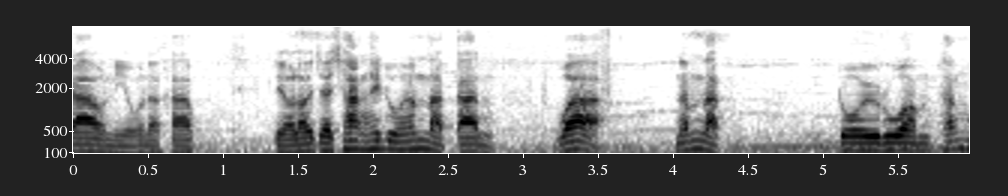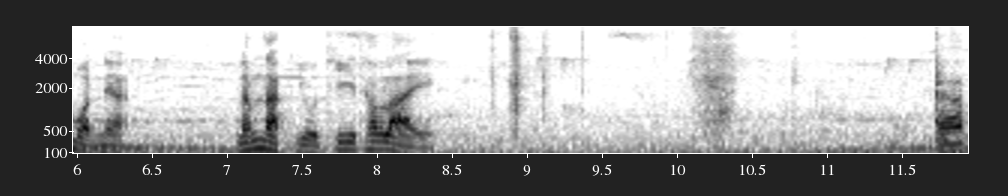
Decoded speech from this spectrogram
9 นิ้วนะครับ เดี๋ยวเราจะชั่งให้ดูน้ำหนักกันว่าน้ำหนักโดยรวมทั้งหมดเนี่ยน้ำหนักอยู่ที่เท่าไหร่ครับ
